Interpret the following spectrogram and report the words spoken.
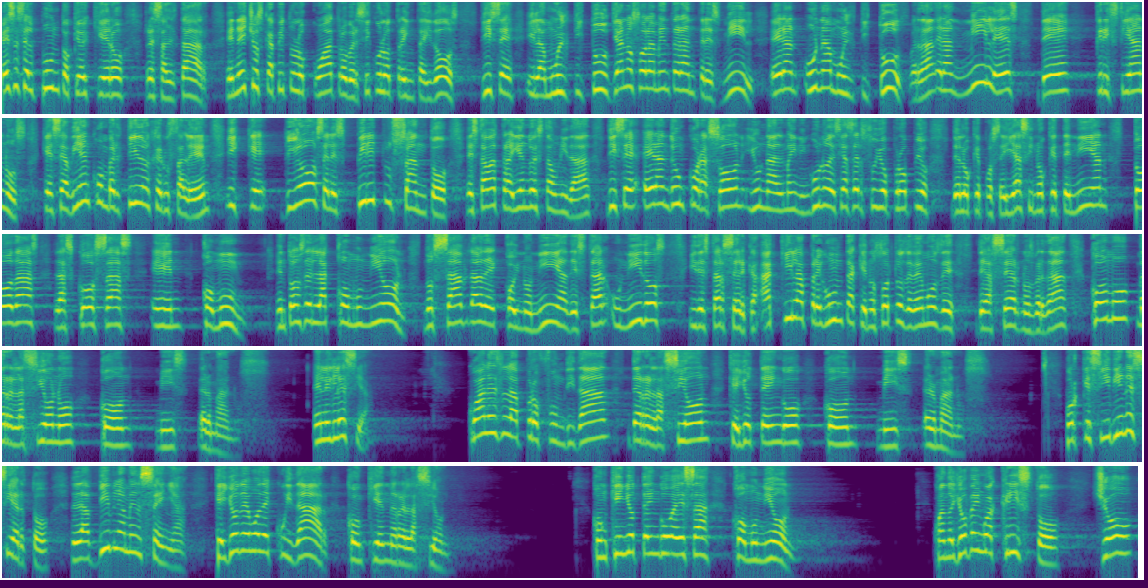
ese es el punto que hoy quiero resaltar. En Hechos capítulo 4, versículo 32, dice, y la multitud, ya no solamente eran tres mil, eran una multitud, ¿verdad? Eran miles de cristianos que se habían convertido en Jerusalén y que Dios, el Espíritu Santo, estaba trayendo esta unidad. Dice, eran de un corazón y un alma y ninguno decía ser suyo propio de lo que poseía, sino que tenían todas las cosas en común. Entonces la comunión nos habla de coinonía, de estar unidos y de estar cerca. Aquí la pregunta que nosotros debemos de, de hacernos, ¿verdad? ¿Cómo me relaciono con mis hermanos? En la iglesia. ¿Cuál es la profundidad de relación que yo tengo con mis hermanos? Porque si bien es cierto, la Biblia me enseña que yo debo de cuidar con quien me relaciono, con quien yo tengo esa comunión. Cuando yo vengo a Cristo, yo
